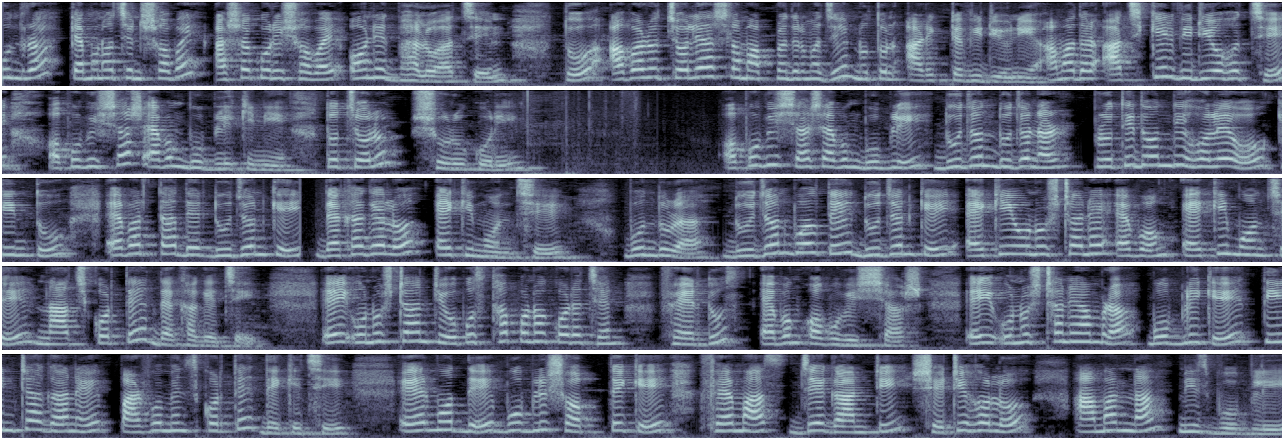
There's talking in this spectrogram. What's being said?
বন্ধুরা, কেমন আছেন সবাই? আশা করি সবাই অনেক ভালো আছেন। তো আবারও চলে আসলাম আপনাদের মাঝে নতুন আরেকটা ভিডিও নিয়ে। আমাদের আজকের ভিডিও হচ্ছে অপবিশ্বাস এবং বুবলিকে নিয়ে। তো চলুন শুরু করি। অপবিশ্বাস এবং বুবলি দুজন দুজনার প্রতিদ্বন্দ্বী হলেও কিন্তু এবার তাদের দুজনকেই দেখা গেল একই মঞ্চে। বন্ধুরা, দুজন বলতে দুজনকেই একই অনুষ্ঠানে এবং একই মঞ্চে নাচ করতে দেখা গেছে। এই অনুষ্ঠানটি উপস্থাপনা করেছেন ফেরদুস এবং অপবিশ্বাস। এই অনুষ্ঠানে আমরা বুবলিকে তিনটা গানে পারফরমেন্স করতে দেখেছি। এর মধ্যে বুবলির সবথেকে ফেমাস যে গানটি সেটি হলো আমার নাম মিস বুবলি।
